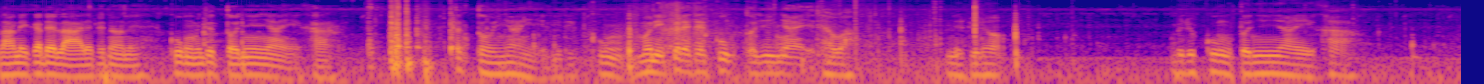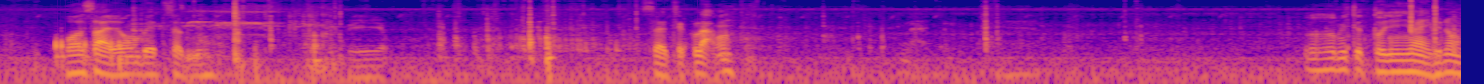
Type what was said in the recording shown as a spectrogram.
ร้านนี้ก็ได้หลายเลยพี่น้องนี่กุ้งมันจะตัวใหญ่ๆค่ะตั้งตัวใหญ่เลยที่กุ้งวันนี้ก็ได้แต่กุ้งตัวใหญ่ๆแถวะนี่พี่น้องไม่ได้กุ้งตัวใหญ่ๆค่ะ พอใส่ลงเบ็ดสับนี้เปรี้ยวใส่จากหลังเออมีแต่ตัวใหญ่ๆพี่น้อง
